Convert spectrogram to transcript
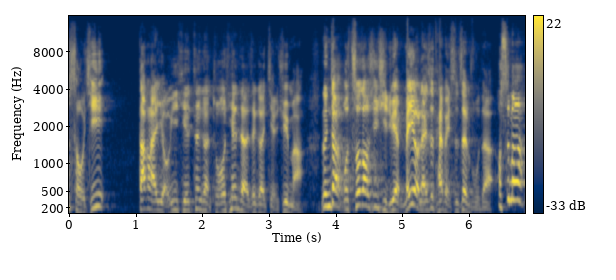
手机当然有一些这个昨天的这个简讯嘛，那你知道我收到讯息里面没有来自台北市政府的哦？是吗？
